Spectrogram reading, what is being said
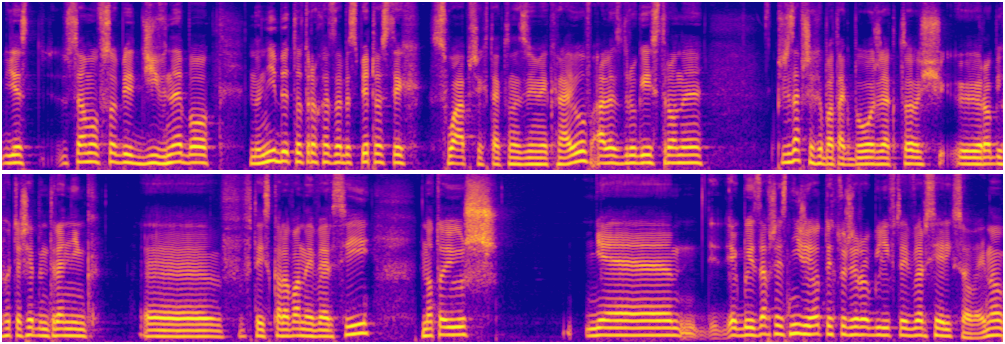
jest samo w sobie dziwne, bo no niby to trochę zabezpiecza z tych słabszych, tak to nazwijmy, krajów, ale z drugiej strony przecież zawsze chyba tak było, że jak ktoś y, robi chociaż jeden trening y, w tej skalowanej wersji, no to już nie, jakby zawsze jest niżej od tych, którzy robili w tej wersji RX-owej. No,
